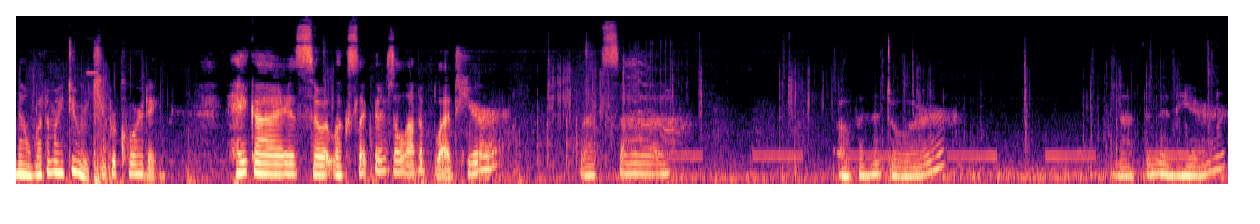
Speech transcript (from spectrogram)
No, what am I doing? Keep recording. Hey guys, so it looks like there's a lot of blood here. Let's uh open the door. Nothing in here.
